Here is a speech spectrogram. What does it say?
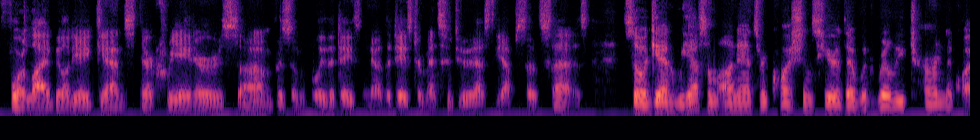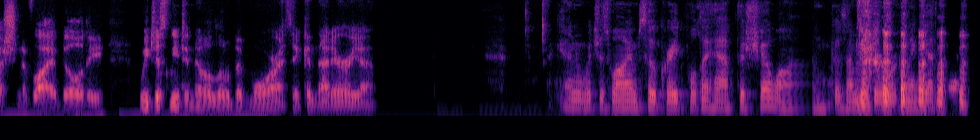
for liability against their creators, um, presumably the days, you know, the Daystrom Institute, as the episode says. So again, we have some unanswered questions here that would really turn the question of liability. We just need to know a little bit more, I think, in that area. Again, which is why I'm so grateful to have the show on, because I'm sure we're going to get that.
